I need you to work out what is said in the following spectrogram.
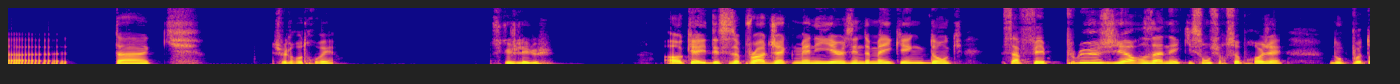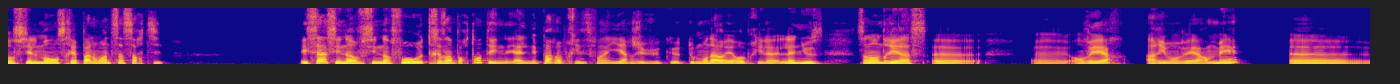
Euh, tac. Je vais le retrouver. Parce que je l'ai lu. Ok, this is a project many years in the making. Donc, ça fait plusieurs années qu'ils sont sur ce projet. Donc, potentiellement, on serait pas loin de sa sortie. Et ça, c'est une, info très importante et elle n'est pas reprise. Enfin, hier, j'ai vu que tout le monde avait repris la, news. San Andreas euh, en VR arrive en VR, mais euh,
